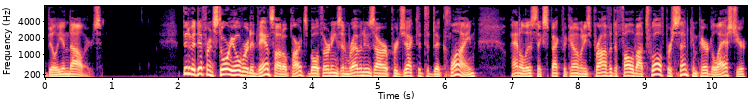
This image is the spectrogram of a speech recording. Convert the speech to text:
billion. Bit of a different story over at Advance Auto Parts. Both earnings and revenues are projected to decline. Analysts expect the company's profit to fall about 12% compared to last year.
